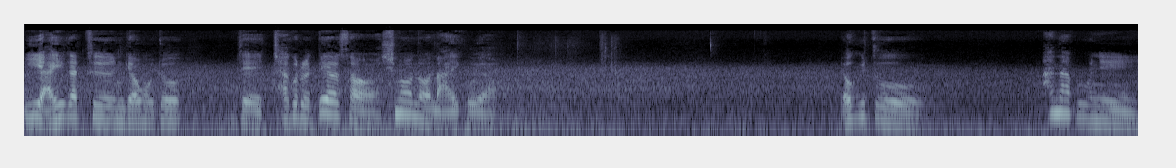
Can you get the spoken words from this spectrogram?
이 아이 같은 경우도 이제 자구를 떼어서 심어 놓은 아이고요. 여기도 하나 분이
